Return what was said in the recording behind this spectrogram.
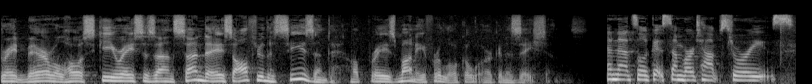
Great Bear will host ski races on Sundays all through the season to help raise money for local organizations. And that's a look at some of our top stories.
